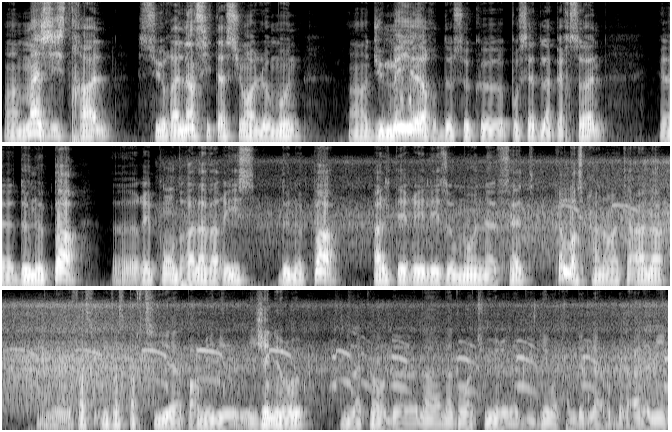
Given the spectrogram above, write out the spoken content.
hein, magistrale sur l'incitation à l'aumône, hein, du meilleur de ce que possède la personne, euh, de ne pas euh, répondre à l'avarice, de ne pas altérer les aumônes faites. Qu'Allah subhanahu wa ta'ala nous fasse, partie euh, parmi les, généreux, nous accorde la, la droiture et la guidée. Walhamdulillah Rabbil Alamin.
